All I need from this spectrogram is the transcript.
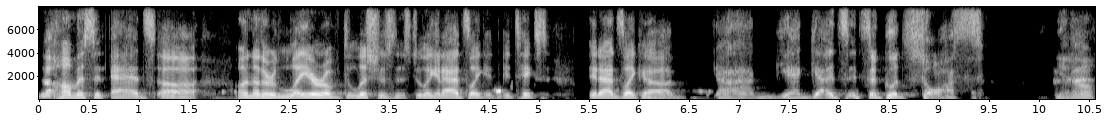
the hummus, it adds uh another layer of deliciousness to. Like it adds like it, it takes it adds like a uh, yeah, yeah, it's it's a good sauce. You know,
